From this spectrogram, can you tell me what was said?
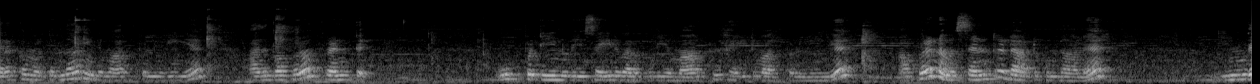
இறக்கம் மட்டும்தான் நீங்கள் மார்க் பண்ணுவீங்க. அதுக்கப்புறம் ஃப்ரண்ட்டு ஊப்பட்டியினுடைய சைடு வரக்கூடிய மார்க்கு ஹைட் மார்க் பண்ணுவீங்க. அப்புறம் நம்ம சென்டர் டாட்டுக்கு உண்டான இந்த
